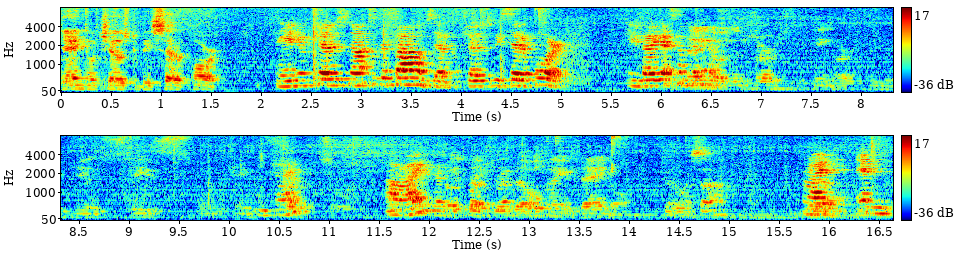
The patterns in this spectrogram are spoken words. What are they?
Daniel chose to be set apart. Daniel chose not to defile himself, chose to be set apart. Anybody got something Daniel else? was in service to the king, or he, he's, he's one of the king's Okay. Servants, All right, Isn't so. the first So the reference whole thing is Daniel. to the Messiah? all right. And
